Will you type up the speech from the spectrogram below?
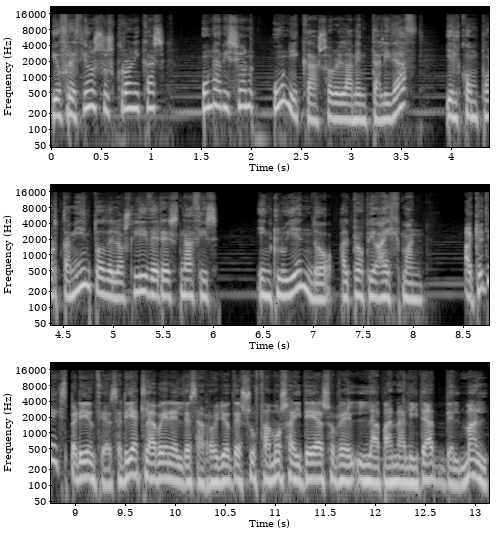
y ofreció en sus crónicas una visión única sobre la mentalidad y el comportamiento de los líderes nazis, incluyendo al propio Eichmann. Aquella experiencia sería clave en el desarrollo de su famosa idea sobre la banalidad del mal,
